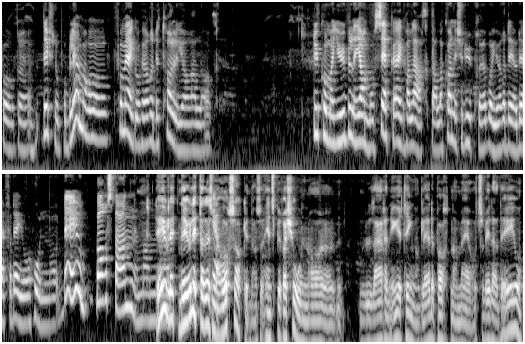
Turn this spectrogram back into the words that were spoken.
for det er ikke noe problemer for meg å høre detaljer eller du kommer jublende hjem og ser hva jeg har lært, eller kan ikke du prøve å gjøre det og det, for det gjorde hun. Og det er jo bare spennende, men Det er jo litt, det er jo litt av det som Ja. er årsaken. altså Inspirasjon og lære nye ting og glede partner med osv. Det, er jo-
